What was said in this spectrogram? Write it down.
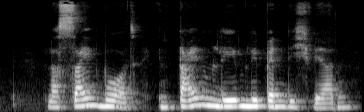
Lass sein Wort in deinem Leben lebendig werden.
